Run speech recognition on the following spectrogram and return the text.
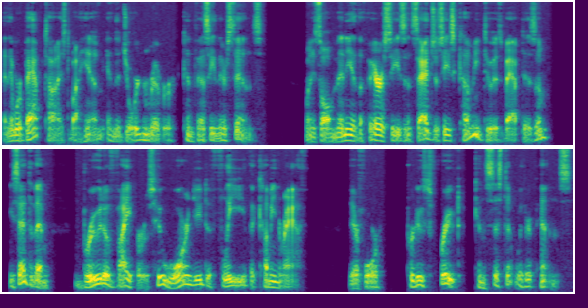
and they were baptized by him in the Jordan River, confessing their sins. When he saw many of the Pharisees and Sadducees coming to his baptism, he said to them, Brood of vipers, who warned you to flee the coming wrath? Therefore, produce fruit consistent with repentance,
